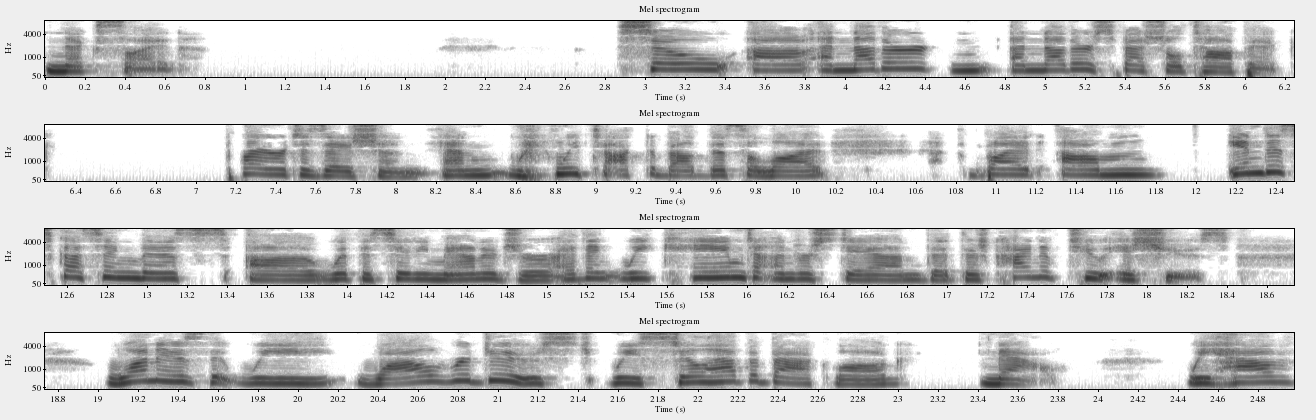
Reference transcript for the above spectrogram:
Next slide. So uh, another another special topic, prioritization, and we, we talked about this a lot. But um, in discussing this uh, with the city manager, I think we came to understand that there's kind of two issues. One is that we, while reduced, we still have a backlog now. We have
